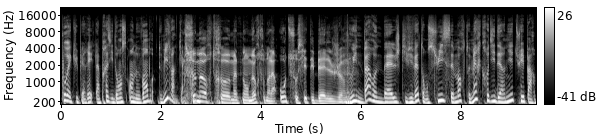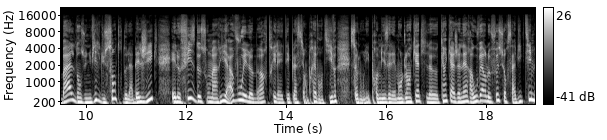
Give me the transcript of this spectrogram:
pour récupérer la présidence en novembre 2024. Ce meurtre, euh, maintenant meurtre dans la haute société belge. Oui, une baronne belge qui vivait en Suisse est morte mercredi dernier, tuée par balle dans une ville du centre de la Belgique. Et le fils de son mari a avoué le meurtre. Il a été placé en préventive. Selon les premiers éléments de l'enquête, le quinquagénaire a ouvert le feu sur sa victime,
